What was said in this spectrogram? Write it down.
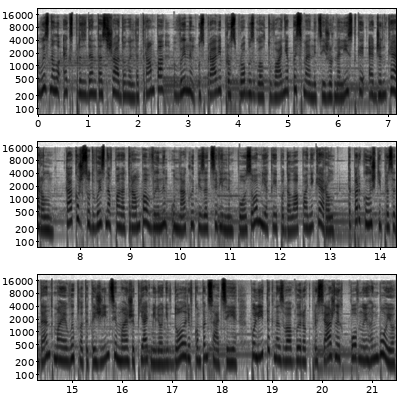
визнало екс-президента США Дональда Трампа винним у справі про спробу зґвалтування письменниці й журналістки Еджен Керол. Також суд визнав пана Трампа винним у наклепі за цивільним позовом, який подала пані Керол. Тепер колишній президент має виплатити жінці майже 5 мільйонів доларів компенсації. Політик назвав вирок присяжних повною ганьбою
